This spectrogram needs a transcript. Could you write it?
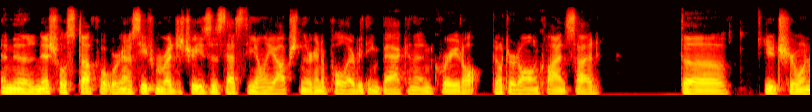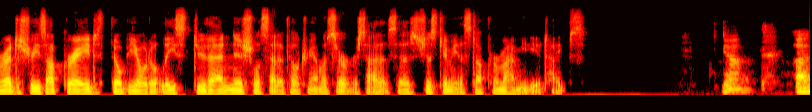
in the initial stuff, what we're going to see from registries is that's the only option. They're going to pull everything back and then query it all, filter it all on client side the future when registries upgrade, they'll be able to at least do that initial set of filtering on the server side that says, just give me the stuff for my media types. Yeah. Uh,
